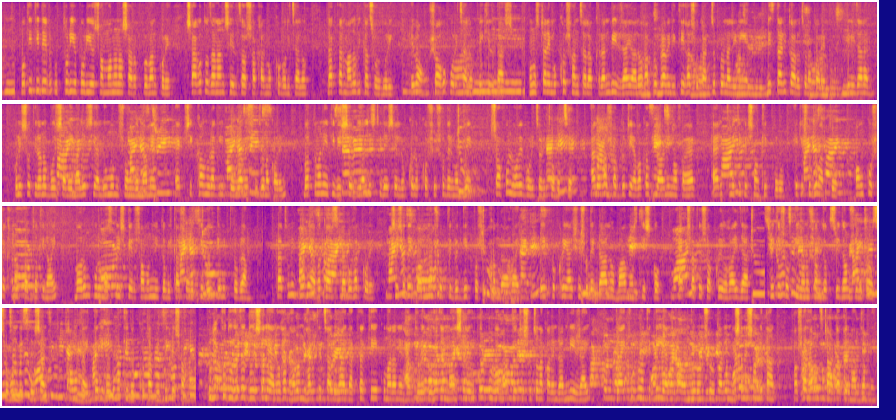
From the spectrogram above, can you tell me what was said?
অতিথিদের উত্তরীয় পরীয় সম্মাননা স্মারক প্রদান করে স্বাগত জানান শিলচর শাখার মুখ্য পরিচালক ডাক্তার মালবিকা চৌধুরী এবং সহ পরিচালক নিখিল দাস। অনুষ্ঠানে মুখ্য সঞ্চালক রণবীর রায় আলোহা প্রোগ্রামের ইতিহাস ও কার্যপ্রণালী নিয়ে বিস্তারিত আলোচনা করেন। তিনি জানান উনিশশো তিরানব্বই সালে মালয়েশিয়া লুমুন সংঘ নামের এক শিক্ষা অনুরাগী প্রোগ্রামের সূচনা করেন। বর্তমানে এটি বিশ্বের বিয়াল্লিশটি দেশের লক্ষ লক্ষ শিশুদের মধ্যে সফলভাবে পরিচালিত হচ্ছে। আলোহা শব্দটি অ্যাবাকাস লার্নিং অফ আয়ার অ্যারিথমেটিকের সংক্ষিপ্ত রূপ। এটি শুধুমাত্র অঙ্ক শেখানোর পদ্ধতি নয় বরং পুরো মস্তিষ্কের সমন্বিত বিকাশের একটি বৈজ্ঞানিক প্রোগ্রাম প্রাথমিকভাবে অ্যাবাকাস ব্যবহার করে শিশুদের গণনা শক্তি বৃদ্ধির প্রশিক্ষণ দেওয়া হয়। এই প্রক্রিয়ায় শিশুদের ডান ও বাম মস্তিষ্ক একসাথে সক্রিয় হয় যা স্মৃতিশক্তি মনোসংযোগ সৃজনশীলতা ও শ্রবণ বিশ্লেষণ ক্ষমতা ইত্যাদি বহুমুখী দক্ষতা বৃদ্ধিতে সহায়ক। উল্লেখ্য দু সালে আলোহা ধারণ ভারতে চালু হয়। ডাক্তার কে কুমারানের হাত ধরে দুই হাজার নয় সালে উত্তর পূর্ব ভারতে এটি সূচনা করেন রণবীর রায়। রায় ত্রিপুরা থেকেই আলোহা আন্দোলন শুরু করেন। মিশনের সঙ্গে তাঁর অসাধারণ স্টার্ট আপের মাধ্যমে।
